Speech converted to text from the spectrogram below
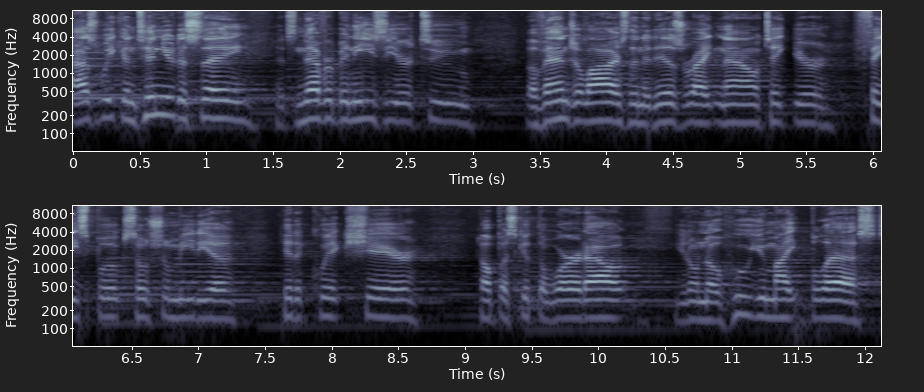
as we continue to say, it's never been easier to evangelize than it is right now. Take your Facebook, social media, hit a quick share, help us get the word out. You don't know who you might bless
